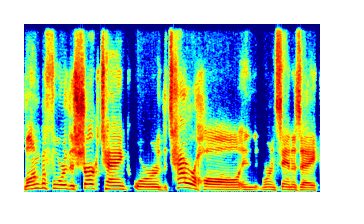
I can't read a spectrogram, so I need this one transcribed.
Long before the Shark Tank or the Tower Hall in, were in San Jose,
